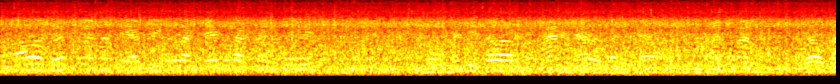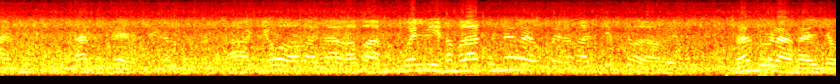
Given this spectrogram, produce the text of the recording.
અમારો ઢસકો નથી અડધી કલાક બે કલાક લાગશે. તો નદી તળાવમાં પાણી આવે પાછું. આસમાન જવ પાણી ચાલુ રહે. હા કેવો અવાજ આવે આમાં બોલવી સંભળાતું ન હોય ઉપર અવાજ કેટલો આવે ધંધુડા થાય જો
